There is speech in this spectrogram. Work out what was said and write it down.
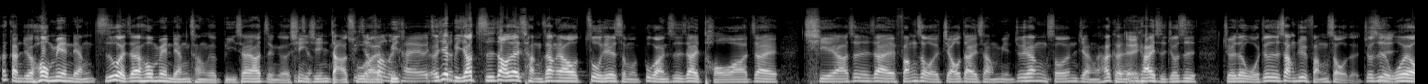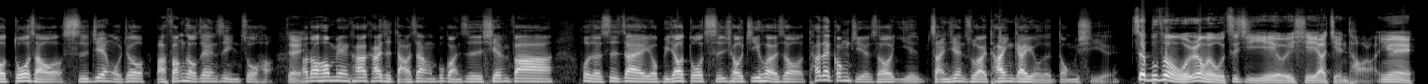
他感觉后面两紫伟在后面两场的比赛，他整个信心打出来，比而且比较知道在场上要做些什么，不管是在投啊，在切啊，甚至在防守的交代上面。就像熟人讲的，他可能一开始就是觉得我就是上去防守的，就是我有多少时间我就把防守这件事情做好。对，他到后面他开始打上，不管是先发啊，或者是在有比较多持球机会的时候，他在攻击的时候也展现出来他应该有的东西。这部分我认为我自己也有一些要检讨了，因为。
